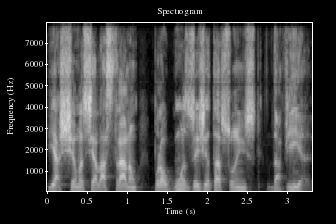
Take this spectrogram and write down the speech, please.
e as chamas se alastraram por algumas vegetações da via.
